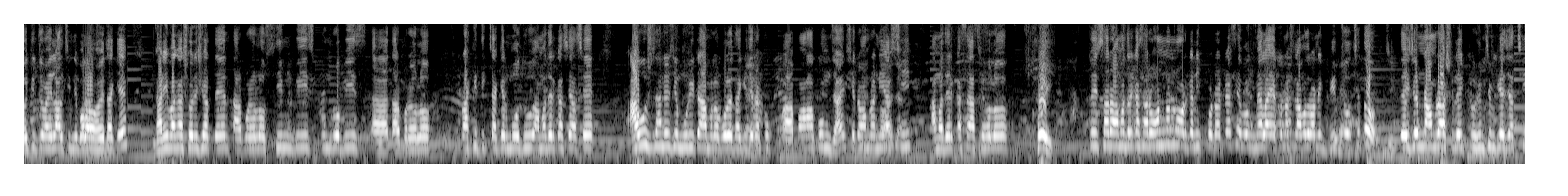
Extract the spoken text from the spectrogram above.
ঐতিহ্যবাহী লাল চিনি বলা হয়ে থাকে। ঘানিভাঙা সরিষার তেল তারপরে হলো সিম বীজ কুমড়ো বীজ তারপরে হলো প্রাকৃতিক চাকের মধু আমাদের কাছে আছে আউশ ধানের যে মুড়িটা আমরা বলে থাকি যেটা খুব পাওয়া কম যায় সেটাও আমরা নিয়ে আসছি। আমাদের কাছে আছে হলো খই। তো এছাড়া আমাদের কাছে আরও অন্যান্য অর্গানিক প্রোডাক্ট আছে এবং মেলায় এখন আসলে আমাদের অনেক ভিড় চলছে তো। তো এই জন্য আমরা আসলে একটু হিমশিম খেয়ে যাচ্ছি।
